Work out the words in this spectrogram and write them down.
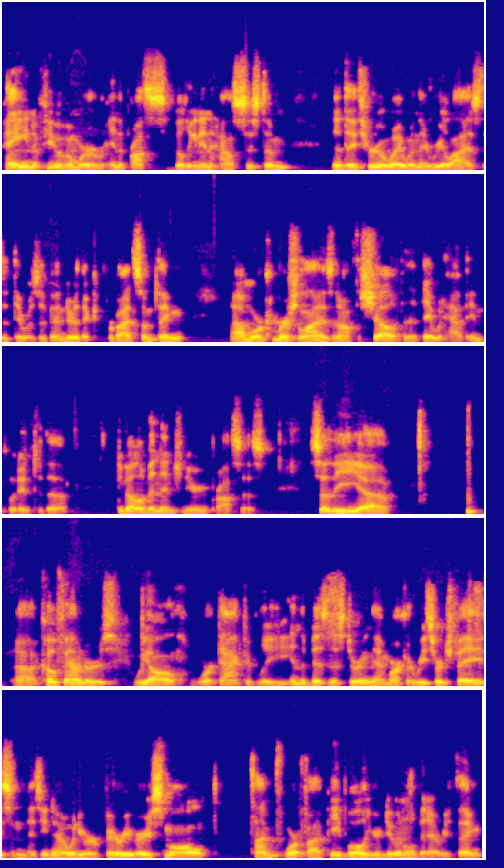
pain. A few of them were in the process of building an in-house system that they threw away when they realized that there was a vendor that could provide something uh, more commercialized and off the shelf, and that they would have input into the development and engineering process. So the uh, uh, co-founders, we all worked actively in the business during that market research phase. And as you know, when you're very, very small, time four or five people, you're doing a little bit of everything.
